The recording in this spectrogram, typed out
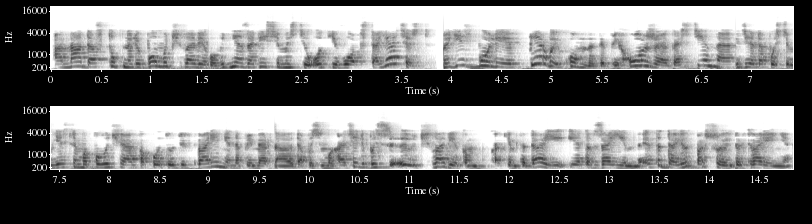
она доступна любому человеку вне зависимости от его обстоятельств. Но есть более первые комнаты, прихожая, гостиная, где, допустим, если мы получаем какое-то удовлетворение, например, допустим, мы хотели быть э, человеком каким-то, да, и, и это взаимно, это дает большое удовлетворение.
